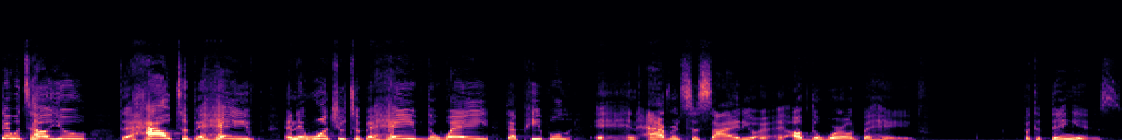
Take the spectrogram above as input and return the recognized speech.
they would tell you the how to behave, and they want you to behave the way that people in, in average society or, eh, of the world behave. But the thing is,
